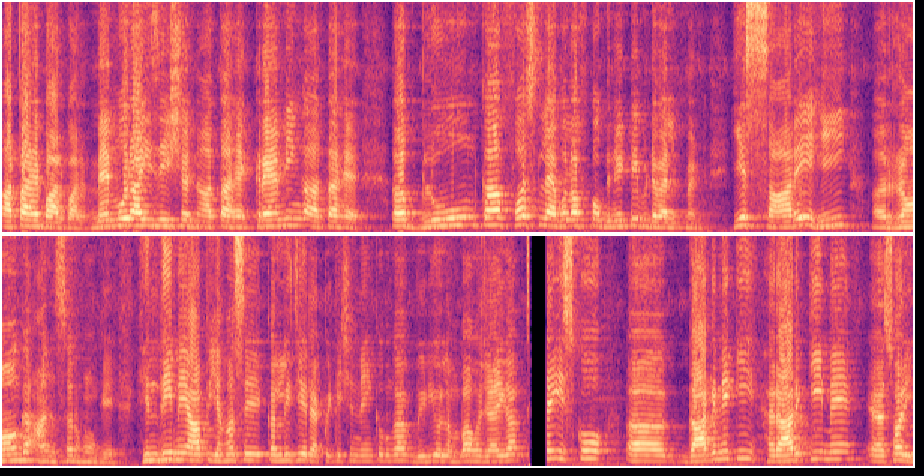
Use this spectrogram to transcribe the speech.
आता है बार बार मेमोराइजेशन आता है क्रैमिंग आता है। ब्लूम का first level of cognitive development ये सारे ही रॉन्ग आंसर होंगे। हिंदी में आप यहाँ से कर लीजिए रेपिटेशन नहीं करूँगा वीडियो लंबा हो जाएगा। इसको गागने की हरारकी में सॉरी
